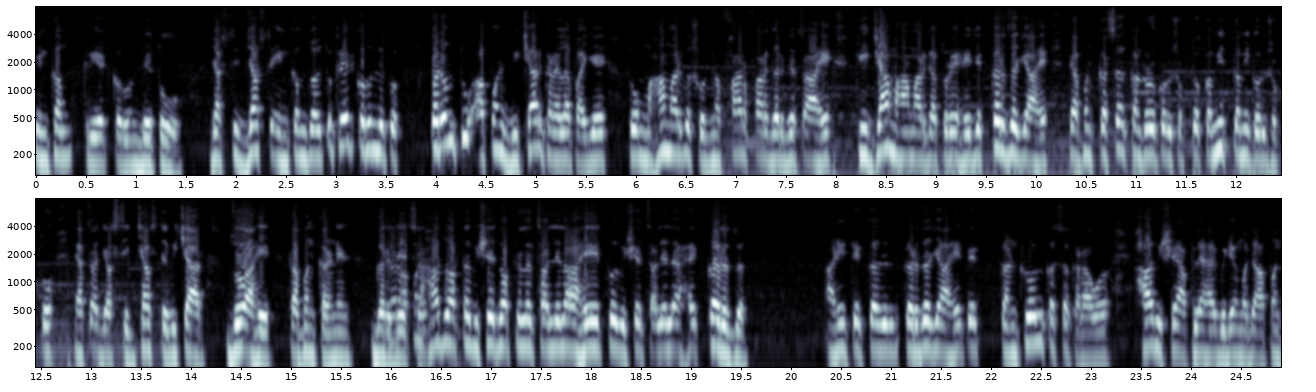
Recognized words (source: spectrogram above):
इन्कम क्रिएट करून देतो. जास्तीत जास्त इन्कम जो आहे तो क्रिएट करून देतो. परंतु आपण विचार करायला पाहिजे तो महामार्ग शोधणं फार फार गरजेचं आहे की ज्या महामार्गातून हे जे कर्ज जे आहे ते आपण कसं कंट्रोल करू शकतो कमीत कमी करू शकतो याचा जास्तीत जास्त विचार जो आहे तो आपण करणे गरजेचं. आहे. हा जो आता विषय जो आपल्याला चाललेला आहे तो विषय चाललेला आहे कर्ज. आणि ते कर्ज कर्ज जे आहे ते कंट्रोल कसं करावं हा विषय आपल्या ह्या व्हिडिओमध्ये आपण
